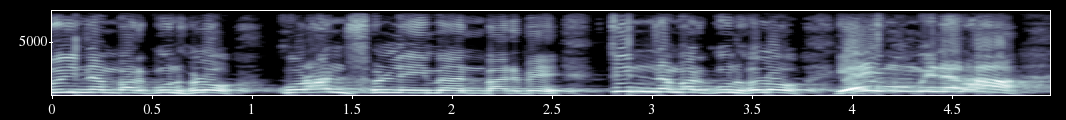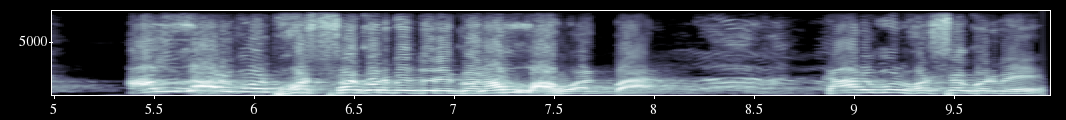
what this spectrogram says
দুই নম্বর গুণ হলো কোরআন শুনলে ইমান বাড়বে। তিন নম্বর গুণ হলো এই মুমিনেরা আল্লাহর উপর ভরসা করবে। ধরে কোন আল্লাহ আকবার। কার উপর ভরসা করবে?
